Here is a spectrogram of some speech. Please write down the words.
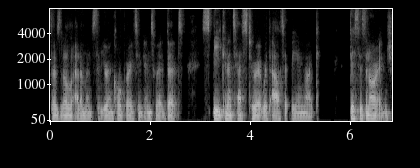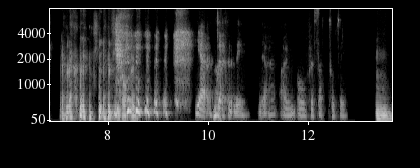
Those little elements that you're incorporating into it that speak and attest to it without it being like this is an orange. if you know I mean. yeah, definitely. Yeah, I'm all for subtlety. Mm.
